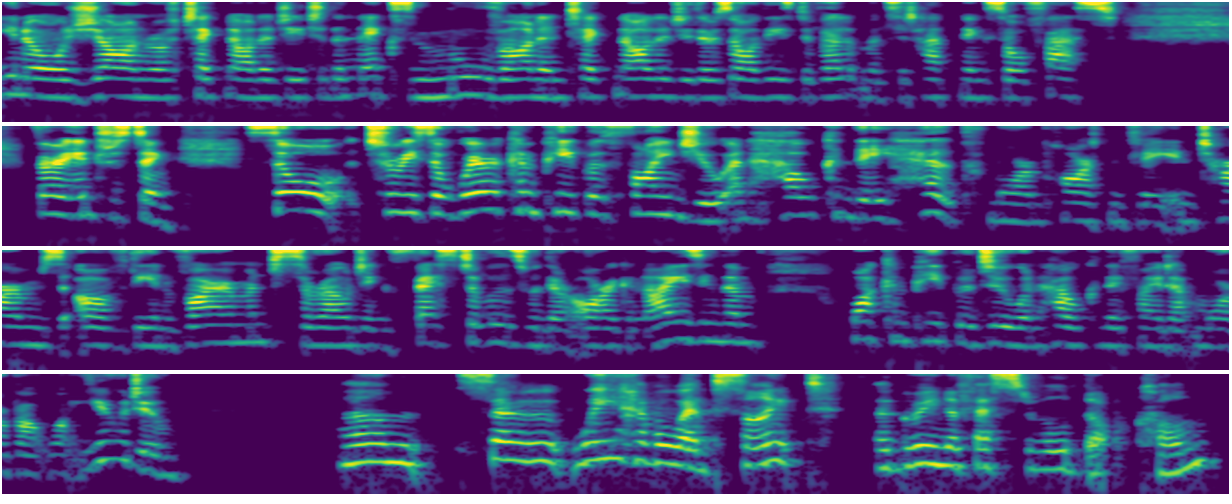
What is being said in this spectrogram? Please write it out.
you know genre of technology to the next move on in technology. There's all these developments that happening so fast. Very interesting. So, Teresa, where can people find you and how can they help, more importantly, in terms of the environment surrounding festivals when they're organizing them? What can people do and how can they find out more about what you do? Um, so we have a website, agreenerfestival.com,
